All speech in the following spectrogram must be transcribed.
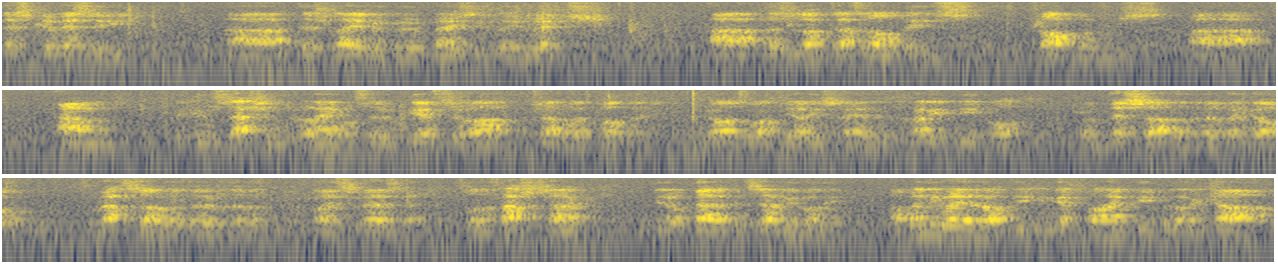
this committee, uh, this Labour group, basically, which uh, has looked at all these problems uh, and the concessions we're able to give to our travelling public. Goes to what Jerry said, there's as many people from this side of the river go to that side of the river, and vice versa. So the fast tag, you know, benefits everybody. And when you weigh it up, you can get five people in a car,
